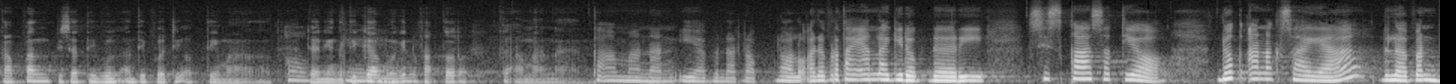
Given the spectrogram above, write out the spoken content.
kapan bisa timbul antibodi optimal. Dan yang ketiga mungkin faktor keamanan. Keamanan iya benar dok. Lalu ada pertanyaan lagi dok dari Siska Setio. Dok anak saya 18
